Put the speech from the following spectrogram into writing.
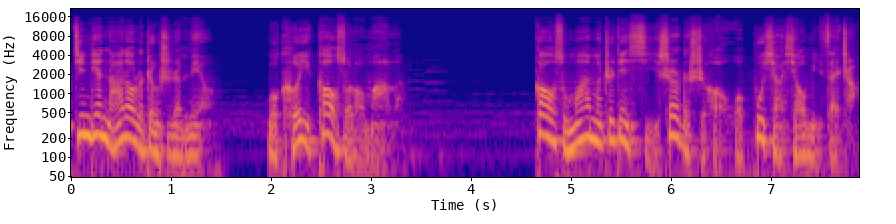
今天拿到了正式任命，我可以告诉老妈了。告诉妈妈这件喜事的时候，我不想小米在场，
